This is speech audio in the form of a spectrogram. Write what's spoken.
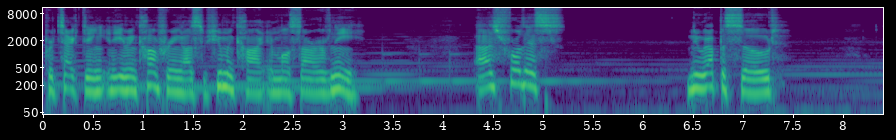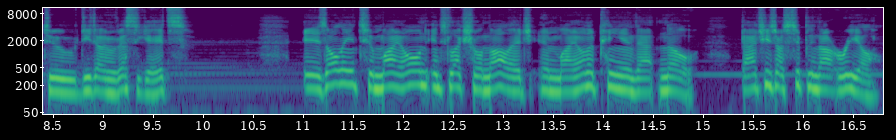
protecting, and even comforting us of humankind in most hour of need. As for this new episode to DW Investigates, it is only to my own intellectual knowledge and my own opinion that no, banshees are simply not real.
